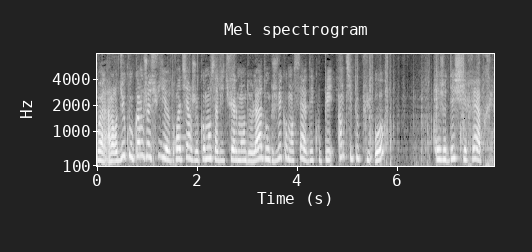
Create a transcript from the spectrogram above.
Voilà, alors du coup, comme je suis euh, droitière, je commence habituellement de là. Donc je vais commencer à découper un petit peu plus haut. Et je déchirerai après.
